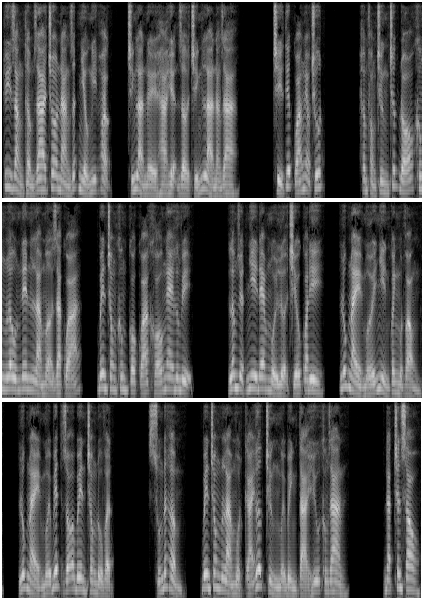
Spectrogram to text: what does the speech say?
Tuy rằng thẩm ra cho nàng rất nhiều nghi hoặc, chính là nề hà hiện giờ chính là nàng ra. Chỉ tiếc quá nghèo chút. Hầm phòng trừng trước đó không lâu nên là mở ra quá, bên trong không có quá khó nghe hương vị. Lâm Duyệt Nhi đem mồi lửa chiếu qua đi, lúc này mới nhìn quanh một vòng, lúc này mới biết rõ bên trong đồ vật. Xuống đất hầm, bên trong là một cái ước chừng mười bình tả hữu không gian. Đặt chân sau,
